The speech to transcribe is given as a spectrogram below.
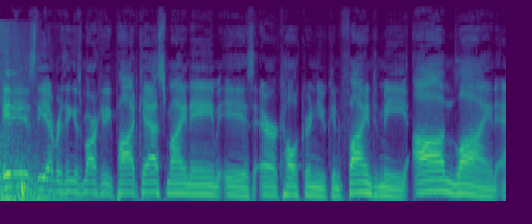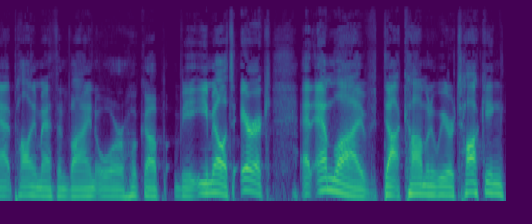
It is the Everything is Marketing podcast. My name is Eric Hulkran. You can find me online at Polymath and Vine or hook up via email. It's eric at mlive.com. And we are talking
